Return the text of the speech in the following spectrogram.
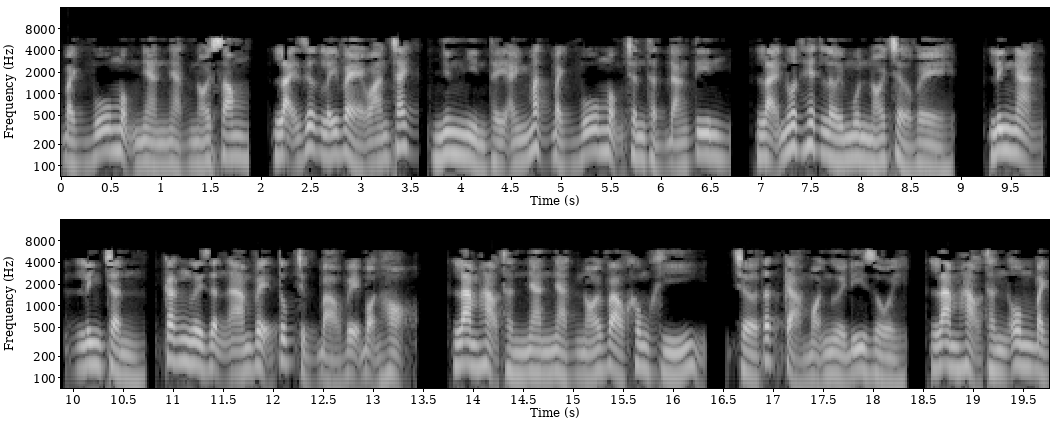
Bạch Vũ Mộng nhàn nhạt nói xong, lại rước lấy vẻ oán trách, nhưng nhìn thấy ánh mắt Bạch Vũ Mộng chân thật đáng tin, lại nuốt hết lời muốn nói trở về. Linh ngạn, Linh Trần, các ngươi giận ám vệ túc trực bảo vệ bọn họ. Lam Hạo Thần nhàn nhạt nói vào không khí, chờ tất cả mọi người đi rồi, Lam Hạo Thần ôm Bạch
